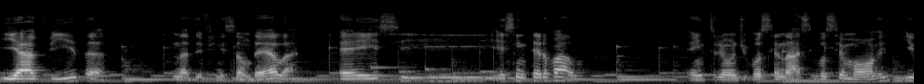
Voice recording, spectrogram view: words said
E a vida, na definição dela, é esse, esse intervalo entre onde você nasce e você morre, e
